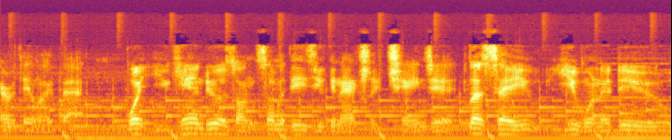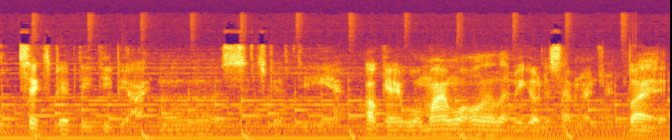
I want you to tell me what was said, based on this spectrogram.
everything like that. What you can do is on some of these, you can actually change it. Let's say you want to do 650 DPI. Uh, 650. Okay, well mine will only let me go to 700. But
